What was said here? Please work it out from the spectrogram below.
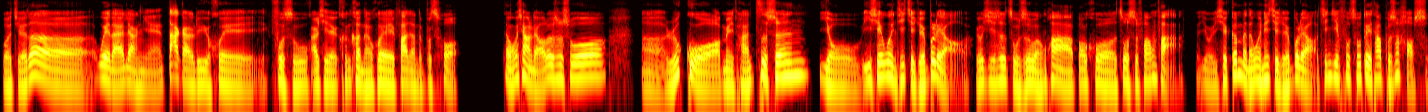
我觉得未来两年大概率会复苏，而且很可能会发展的不错。但我想聊的是说，呃，如果美团自身有一些问题解决不了，尤其是组织文化，包括做事方法，有一些根本的问题解决不了，经济复苏对它不是好事，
